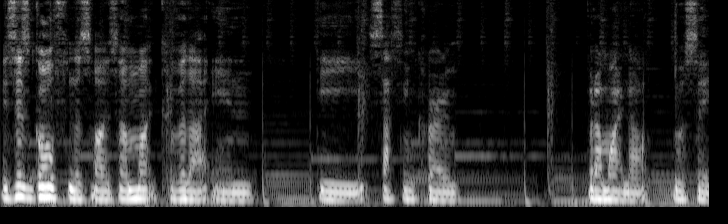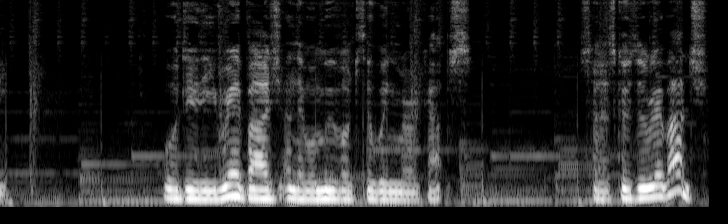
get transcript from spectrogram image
It says golf on the side, so I might cover that in the satin chrome, but I might not, we'll see. We'll do the rear badge and then we'll move on to the wing mirror caps. So let's go to the rear badge.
